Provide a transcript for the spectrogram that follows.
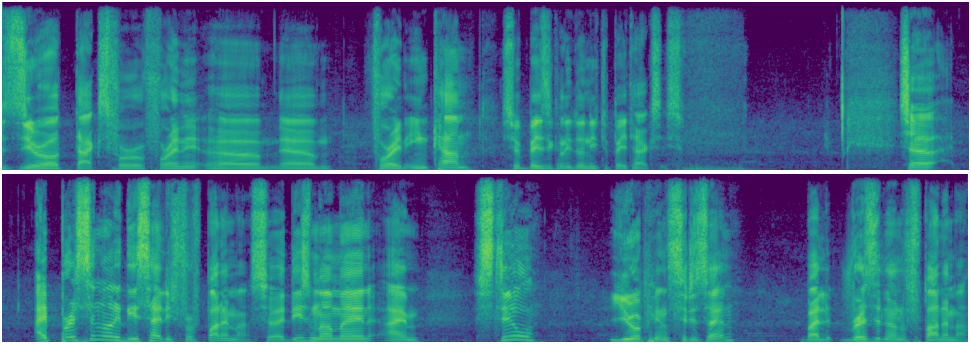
zero tax for foreign, uh, um, foreign income, so basically don't need to pay taxes. So I personally decided for Panama. So at this moment, I'm still European citizen, but resident of Panama.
